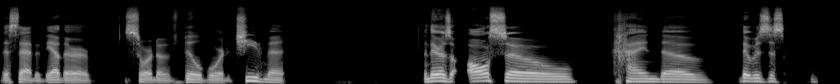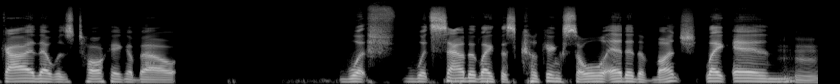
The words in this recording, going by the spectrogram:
this, that, or the other sort of billboard achievement. And there's also kind of there was this guy that was talking about what what sounded like this Cookin Soul edit of Munch, like and hmm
